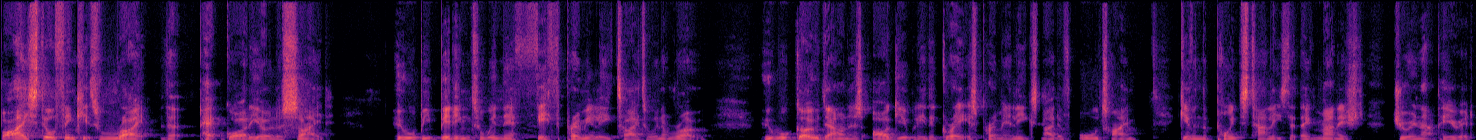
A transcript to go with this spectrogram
But I still think it's right that Pep Guardiola's side, who will be bidding to win their fifth Premier League title in a row, who will go down as arguably the greatest Premier League side of all time, given the points tallies that they've managed during that period.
